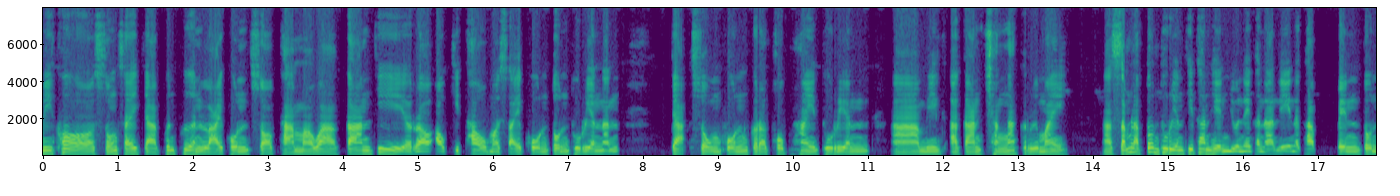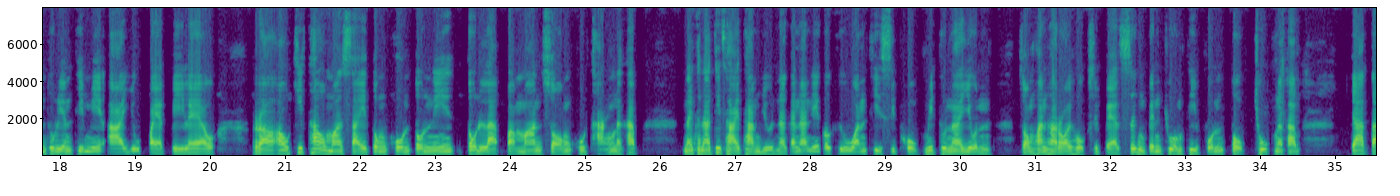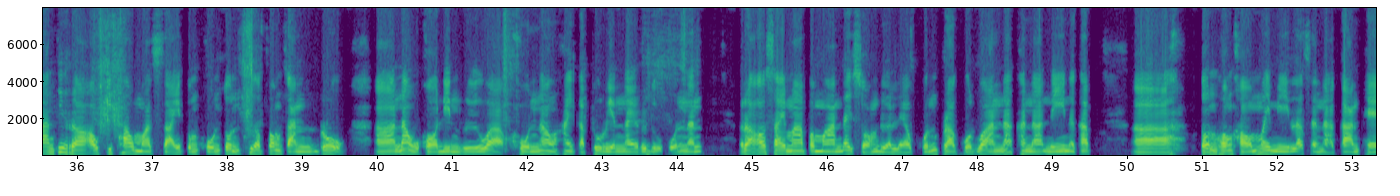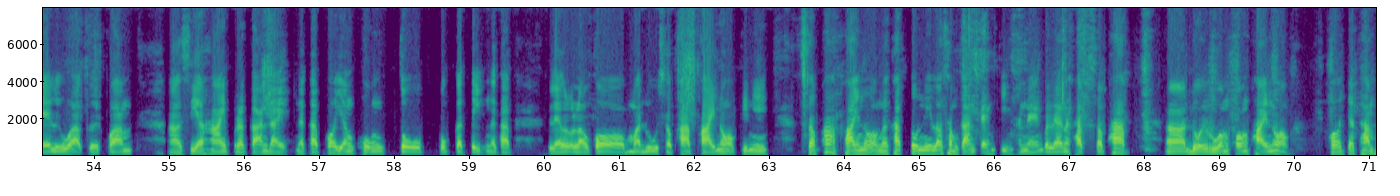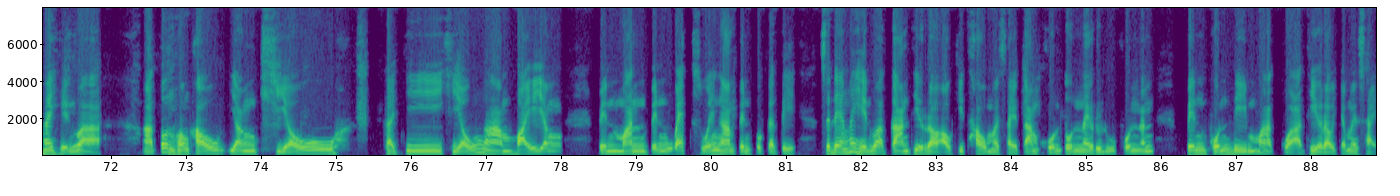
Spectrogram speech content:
มีข้อสงสัยจากเพื่อนๆหลายคนสอบถามมาว่า การที่เราเอาขี้เถ้ามาใส่โคนต้นทุเรียนนั้น จะส่งผลกระทบให้ทุเรียนมีอาการชะงงักหรือไม่สำหรับต้นทุเรียนที่ท่านเห็นอยู่ในขณะนี้นะครับ เป็นต้นทุเรียนที่มีอายุ 8 ปีแล้ว เราเอาขี้เถ้ามาใส่ตรงโคนต้นนี้ต้นละประมาณ 2 คู่ถังนะครับ ในขณะที่ถ่ายทำอยู่ในขณะนี้ก็คือวันที่ 16 มิถุนายน 2568 ซึ่งเป็นช่วงที่ฝนตกชุกนะครับ จากการที่เราเอาขี้เถ้ามาใส่ตรงโคนต้นเพื่อป้องกันโรคเน่าคอดินหรือว่าโคนเน่าให้กับทุเรียนในฤดูฝนนั้น เราเอาใส่มาประมาณได้ 2 เดือนแล้ว ผลปรากฏว่าณขณะนี้นะครับต้นของเขาไม่มีลักษณะการแพ้หรือว่าเกิดความ เสียหายประการใดนะครับ ก็ยังคงโตปกตินะครับ แล้วเราก็มาดูสภาพภายนอกทีนี้ สภาพภายนอกนะครับ ต้นนี้เราทำการแต่งกิ่งแขนงไปแล้วนะครับ สภาพโดยรวมของภายนอก ก็จะทำให้เห็นว่าต้นของเขายังเขียวขจีเขียวงามใบยังเป็นมันเป็นแวกสวยงามเป็นปกติ แสดงให้เห็นว่าการที่เราเอาขี้เถ้ามาใส่ตามโคนต้นในฤดูฝนนั้น เป็นผลดีมากกว่าที่เราจะไม่ใส่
